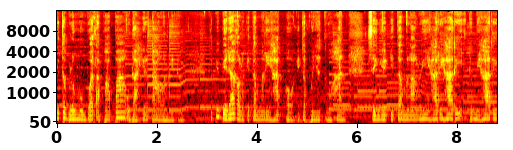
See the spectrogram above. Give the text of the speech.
kita belum membuat apa-apa udah akhir tahun gitu. Tapi beda kalau kita melihat bahwa kita punya Tuhan sehingga kita melalui hari-hari demi hari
